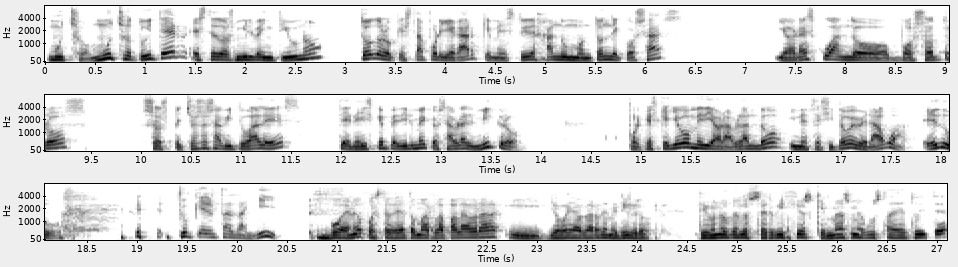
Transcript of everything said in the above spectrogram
Mucho, mucho Twitter este 2021. Todo lo que está por llegar, que me estoy dejando un montón de cosas. Y ahora es cuando vosotros, sospechosos habituales, tenéis que pedirme que os abra el micro. Porque es que llevo media hora hablando y necesito beber agua. Edu. Tú que estás aquí. Bueno, pues te voy a tomar la palabra y yo voy a hablar de mi libro, de uno de los servicios que más me gusta de Twitter,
